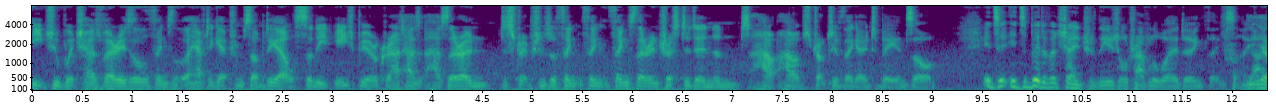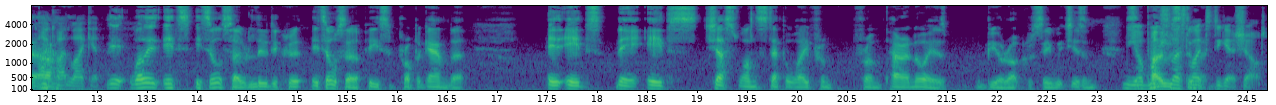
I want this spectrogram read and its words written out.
Each of which has various other things that they have to get from somebody else, and each, each bureaucrat has has their own descriptions of thing, thing, things they're interested in and how, how obstructive they're going to be, and so on. It's a, it's a bit of a change from the usual traveller way of doing things. I, I- I quite like it. It, well, it, it's it's also ludicrous. It's also a piece of propaganda. It, it's it, it's just one step away from from paranoia's bureaucracy, which isn't. You're much less to likely to get shot.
